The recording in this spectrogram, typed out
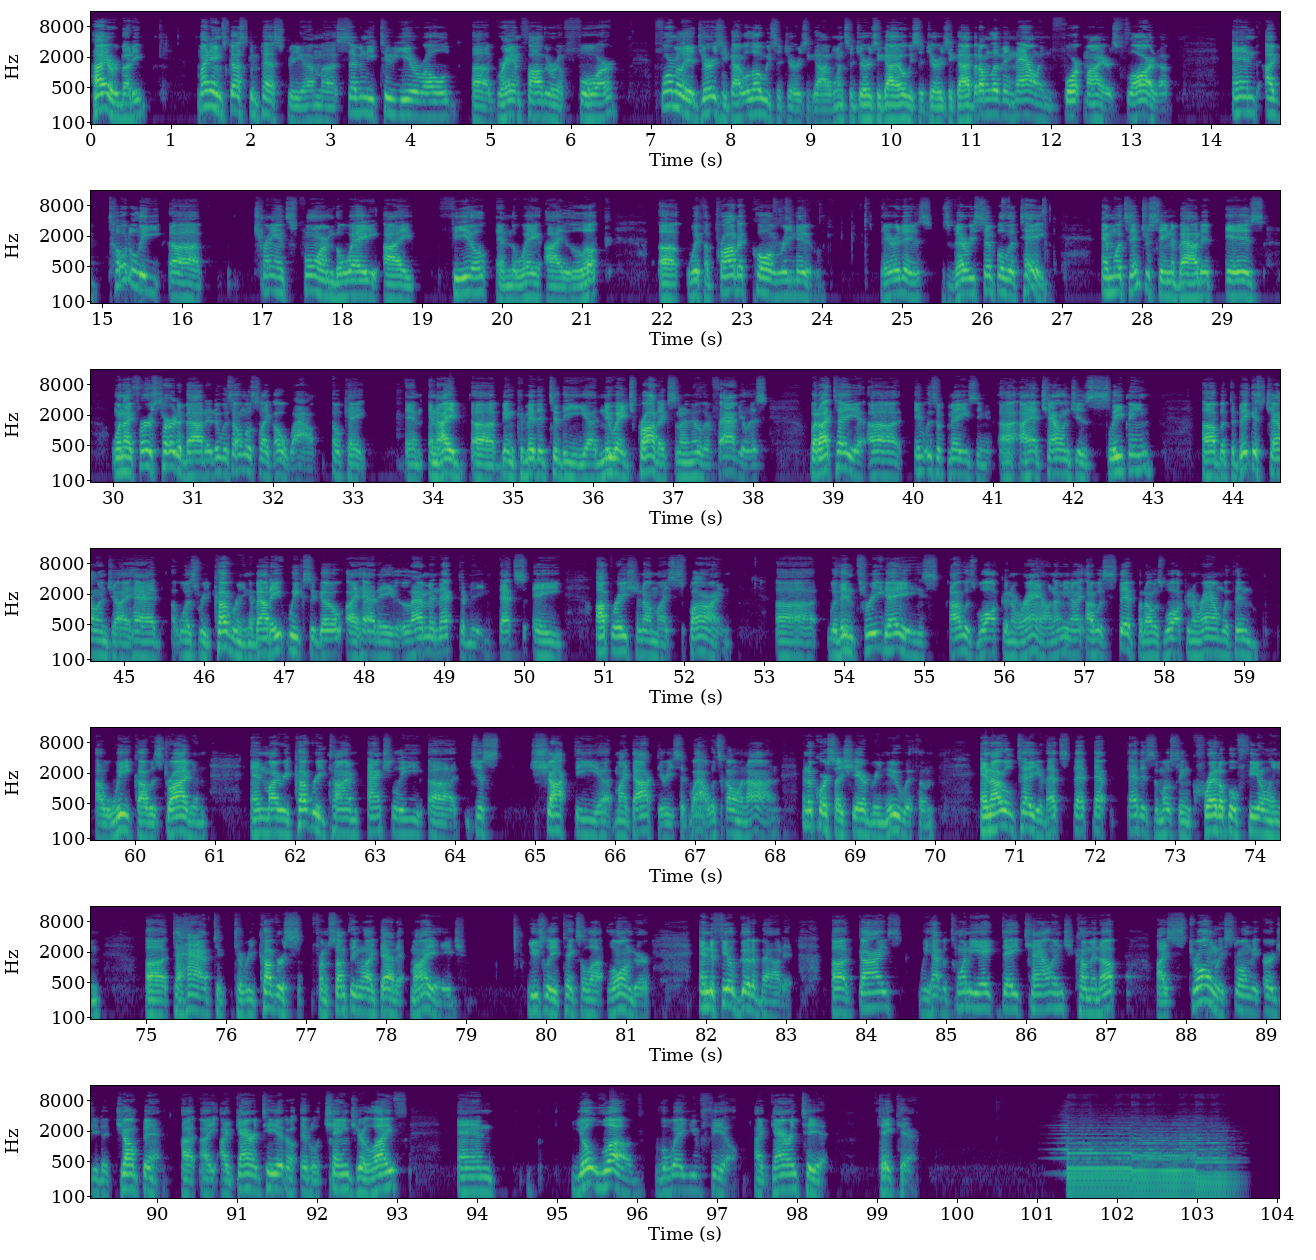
Hi, everybody. My name's Gus Campestre. I'm a 72 year old uh, grandfather of four, formerly a Jersey guy. Well, always a Jersey guy. Once a Jersey guy, always a Jersey guy. But I'm living now in Fort Myers, Florida. And I've totally uh, transformed the way I feel and the way I look uh, with a product called Renew. There it is. It's very simple to take and what's interesting about it is when I first heard about it, it was almost like, oh wow, okay. And and I've uh, been committed to the uh, new age products, and I know they're fabulous. But I tell you, uh, it was amazing. Uh, I had challenges sleeping, uh, but the biggest challenge I had was recovering. About eight weeks ago, I had a laminectomy. That's a operation on my spine uh, within three days, I was walking around. I mean, I, I was stiff, but I was walking around within a week. I was driving, and my recovery time actually uh, just shocked the uh, my doctor. He said, "Wow, what's going on?" And of course, I shared Renew with him, and I will tell you that's that that that is the most incredible feeling uh, to have to to recover from something like that at my age. Usually, it takes a lot longer and to feel good about it. Uh, guys, we have a 28 day challenge coming up. I strongly, strongly urge you to jump in. I, I, I guarantee it'll, it'll change your life and you'll love the way you feel. I guarantee it. Take care.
